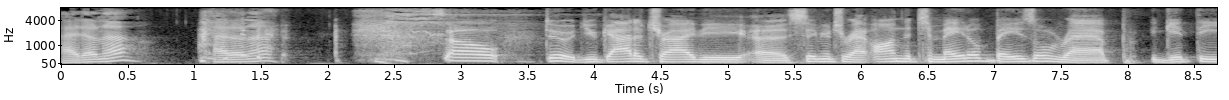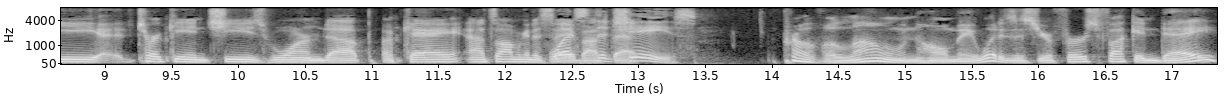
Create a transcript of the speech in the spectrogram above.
I don't know. I don't know. So, dude, you got to try the uh, signature wrap on the tomato basil wrap. Get the uh, turkey and cheese warmed up. Okay, that's all I'm gonna say What's about the that. cheese? Provolone, homie. What is this? Your first fucking day?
